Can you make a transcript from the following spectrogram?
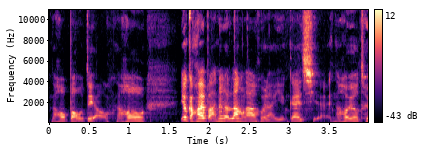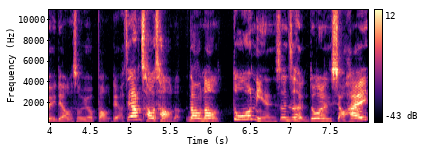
然后爆掉，然后又赶快把那个浪拉回来掩盖起来，然后又退掉的时候又爆掉，这样吵吵闹闹多年，甚至很多人小孩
